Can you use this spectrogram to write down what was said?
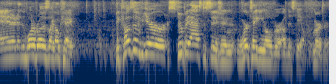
And Warner Brothers is like, okay, because of your stupid ass decision, we're taking over of this deal merger.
